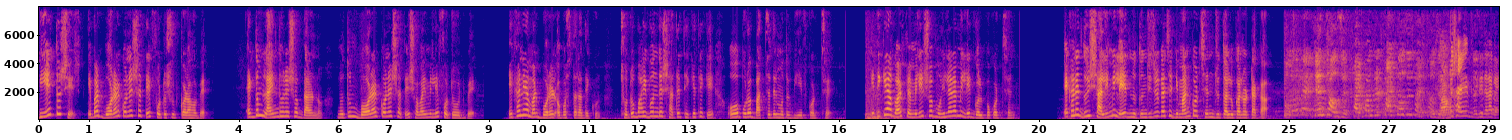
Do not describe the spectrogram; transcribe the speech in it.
বিয়ে তো শেষ এবার বরার কনের সাথে ফটোশ্যুট করা হবে। একদম লাইন ধরে সব দাঁড়ানো নতুন বর আর কনের সাথে সবাই মিলে ফটো উঠবে। এখানে আমার বরের অবস্থাটা দেখুন ছোট ভাই বোনদের সাথে থেকে থেকে ও পুরো বাচ্চাদের মতো বিহেভ করছে। এদিকে আবার ফ্যামিলির সব মহিলারা মিলে গল্প করছেন। এখানে দুই শালি মিলে নতুন জিজুর কাছে ডিমান্ড করছেন জুতা লুকানোর টাকা। Ten thousand five hundred five thousand five thousand sari দিতে লাগে।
